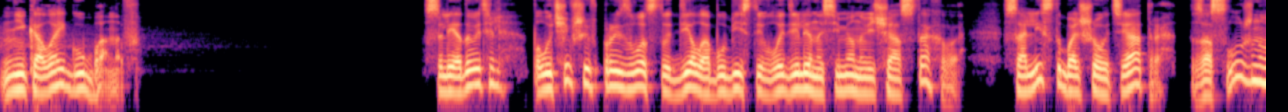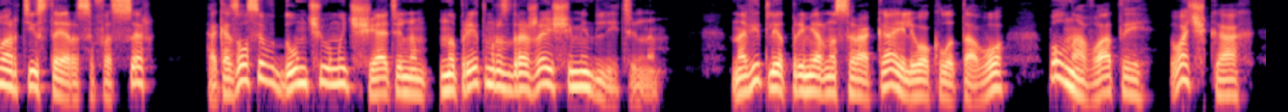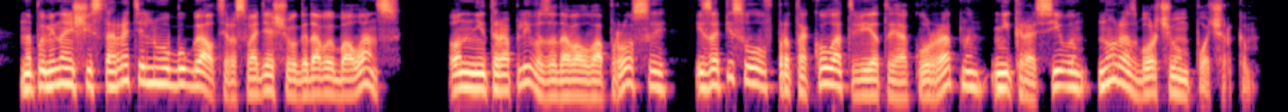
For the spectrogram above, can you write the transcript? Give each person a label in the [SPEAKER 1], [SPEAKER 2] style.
[SPEAKER 1] Николай Губанов Следователь, получивший в производство дело об убийстве Владилена Семеновича Астахова, солиста Большого театра, заслуженного артиста РСФСР, оказался вдумчивым и тщательным, но при этом раздражающе медлительным. На вид лет примерно сорока или около того, полноватый, в очках, напоминающий старательного бухгалтера, сводящего годовой баланс, он неторопливо задавал вопросы и записывал в протокол ответы аккуратным, некрасивым, но разборчивым почерком.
